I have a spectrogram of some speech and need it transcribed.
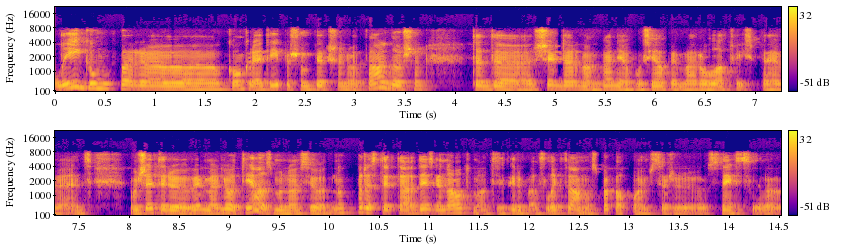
līgumu par uh, konkrētu īpašumu pirkšanu vai pārdošanu, tad uh, šim darbam gan jau būs jāpiemēro Latvijas PVN. Un šeit ir vienmēr ļoti jāuzmanās, jo nu, parasti ir tā diezgan automātiski gribās likt tā, mūsu pakalpojums ir sniegts uh,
